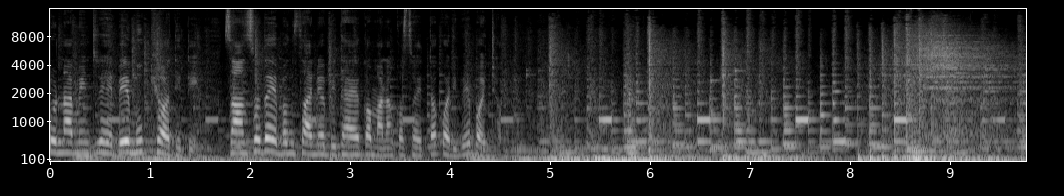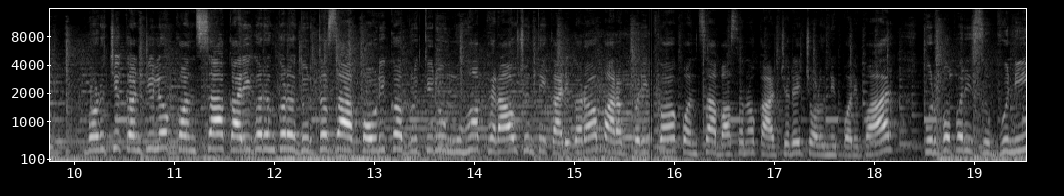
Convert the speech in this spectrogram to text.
ଟୁର୍ଣ୍ଣାମେଣ୍ଟରେ ହେବେ ମୁଖ୍ୟ ଅତିଥି ସାଂସଦ ଏବଂ ସ୍ଥାନୀୟ ବିଧାୟକମାନଙ୍କ ସହିତ କରିବେ ବୈଠକ ବଢ଼ୁଛି କଣ୍ଟିଲୋ କଂସା କାରିଗରଙ୍କର ଦୁର୍ଦ୍ଦଶା କୌଳିକ ବୃତ୍ତିରୁ ମୁହଁ ଫେରାଉଛନ୍ତି କାରିଗର ପାରମ୍ପରିକ କଂସା ବାସନ କାର୍ଯ୍ୟରେ ଚଳୁନି ପରିବାର ପୂର୍ବପରି ଶୁଭୁନି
